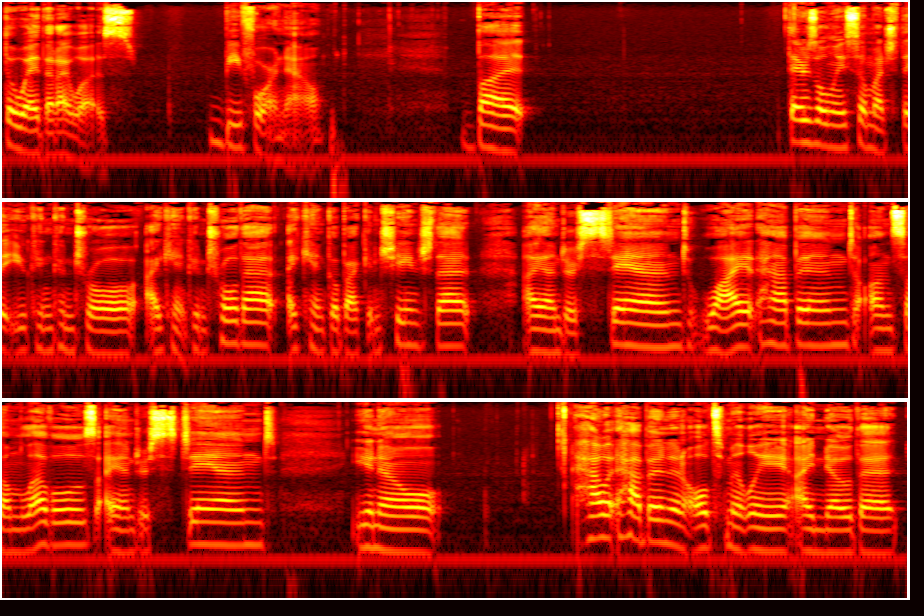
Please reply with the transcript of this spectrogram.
the way that I was before now. But there's only so much that you can control. I can't control that. I can't go back and change that. I understand why it happened on some levels. I understand, you know, how it happened. And ultimately, I know that,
